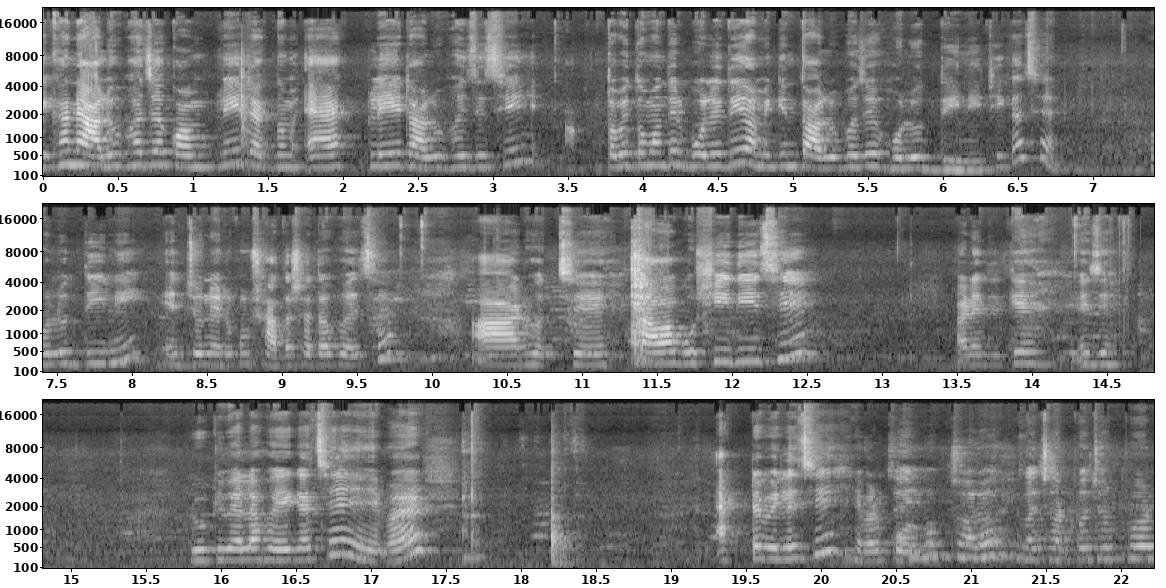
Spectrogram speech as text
এখানে আলু ভাজা কমপ্লিট একদম এক প্লেট আলু ভেজেছি। তবে তোমাদের বলে দিই, আমি কিন্তু আলু ভাজায় হলুদ দিইনি, ঠিক আছে? হলুদ দিইনি, এর জন্য এরকম সাদা সাদা হয়েছে। আর হচ্ছে তাওয়া বসিয়ে দিয়েছি। আর এদিকে এই যে রুটিবেলা হয়ে গেছে এবার একটা বেলেছি এবার করব। চলো এবার ঝটপট ঝটপট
